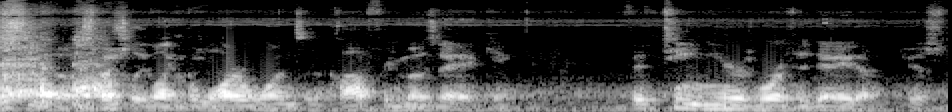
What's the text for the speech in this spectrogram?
see, especially like the water ones and the cloud-free mosaicing, 15 years worth of data, just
